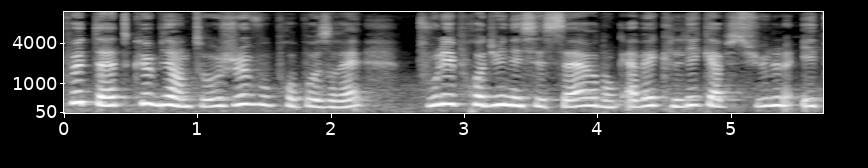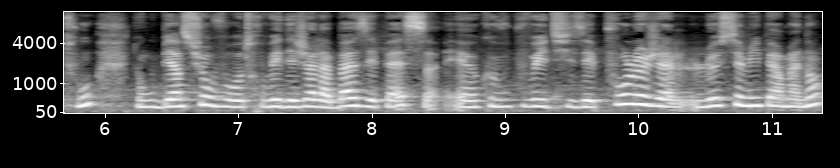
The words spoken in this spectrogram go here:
peut-être que bientôt je vous proposerai tous les produits nécessaires, donc avec les capsules et tout. Donc bien sûr, vous retrouvez déjà la base épaisse euh, que vous pouvez utiliser pour le gel, le semi-permanent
